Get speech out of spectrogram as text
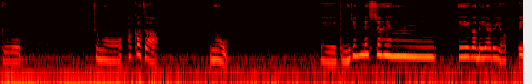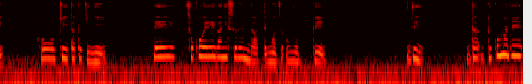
とその赤座のえー、っと無限列車編映画でやるよって法を聞いた時にへえそこ映画にするんだってまず思ってでだどこまで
